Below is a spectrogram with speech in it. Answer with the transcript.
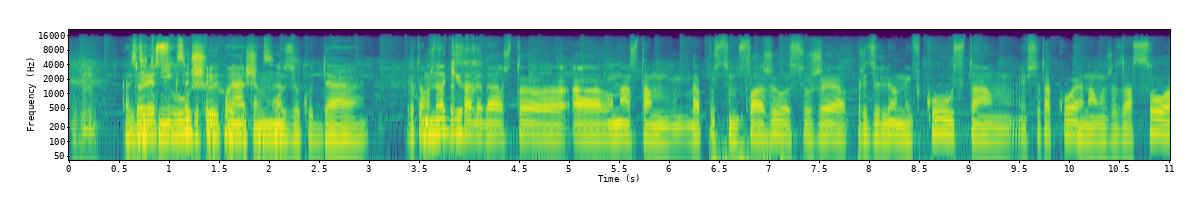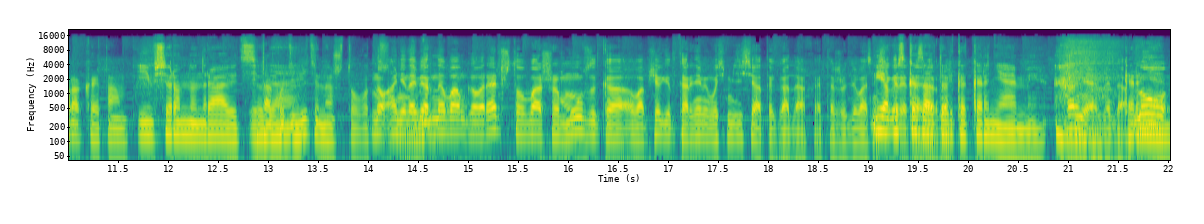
Мгм. которые детьми, кстати, слушают на нашу концерт. музыку, да. При том, Многих- что писали, да, что а, у нас там, допустим, сложилось уже определенный вкус там и все такое, нам уже за 40 и там. Им все равно нравится. И так да. удивительно, что вот... Ну, они, наверное, вам говорят, что ваша музыка вообще где-то корнями в 80-х годах. Это же для вас не Я бы секрет, сказал наверное. только корнями. Корнями, да. Корнями. Ну,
